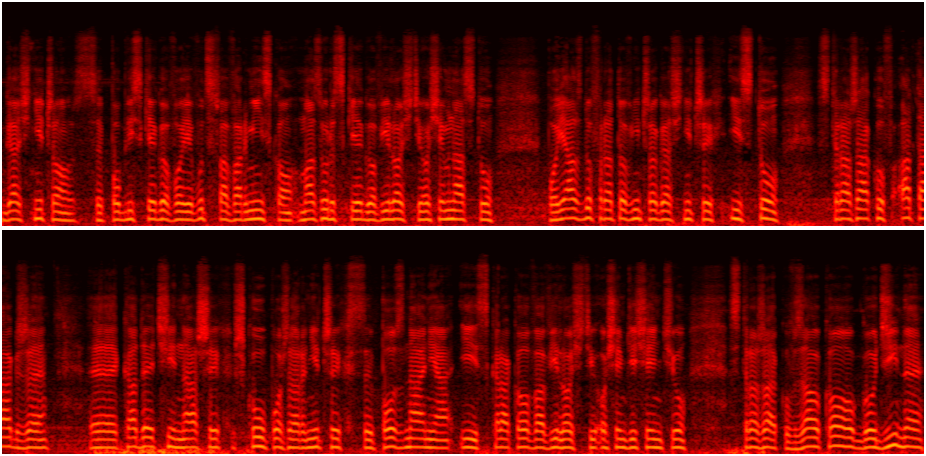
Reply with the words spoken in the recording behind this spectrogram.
gaśniczą z pobliskiego województwa warmińsko-mazurskiego w ilości 18 pojazdów ratowniczo-gaśniczych i 100 strażaków, a także kadeci naszych szkół pożarniczych z Poznania i z Krakowa w ilości 80 strażaków. Za około godzinę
